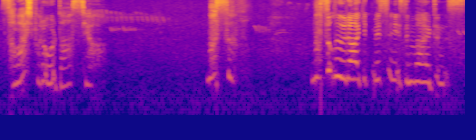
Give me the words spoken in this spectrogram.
Savaş var orada Asya. Nasıl? Nasıl Irak'a gitmesine izin verdiniz?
